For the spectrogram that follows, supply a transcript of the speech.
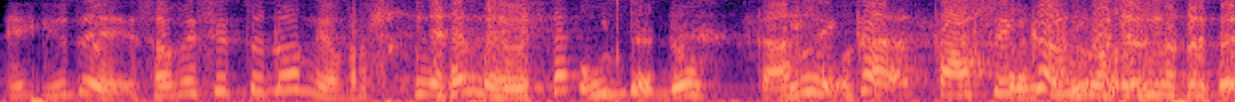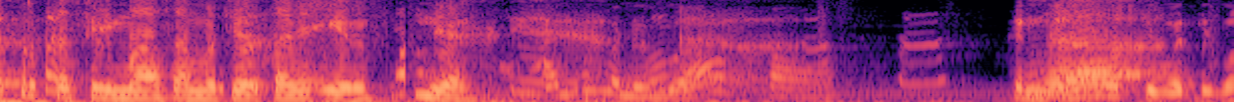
Eh yaudah sampai situ doang ya pertanyaannya ya. Udah dong. Kasih ka, kasihkan gue denger. terkesima sama ceritanya Irfan ya? Aku menunggu apa? Kenal Enggak. tiba-tiba.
